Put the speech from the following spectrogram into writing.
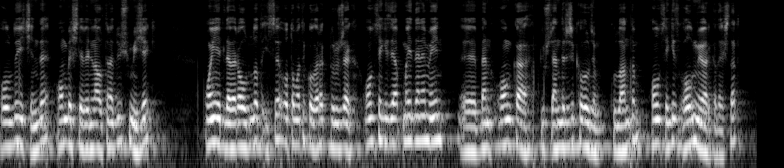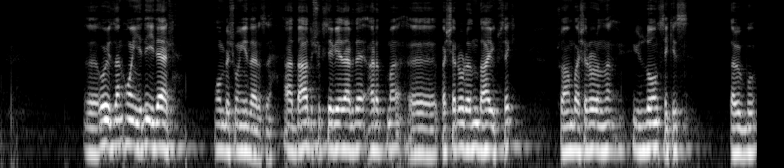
olduğu için de 15 levelin altına düşmeyecek. 17 level olduğunda da ise otomatik olarak duracak. 18 yapmayı denemeyin. Ee, ben 10K güçlendirici kıvılcım kullandım. 18 olmuyor arkadaşlar. Ee, o yüzden 17 ideal. 15-17 arası. Ha, daha düşük seviyelerde arıtma e, başarı oranı daha yüksek. Şu an başarı oranı %18. Tabi bu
